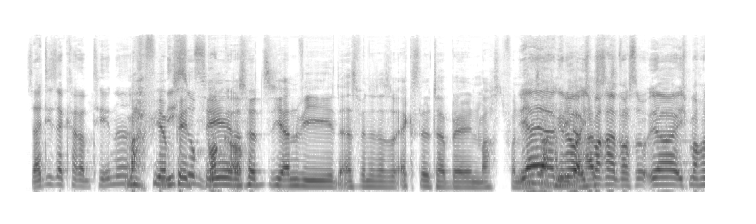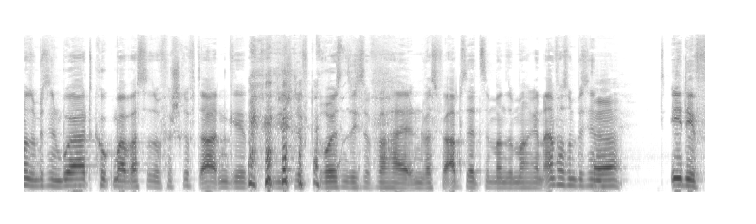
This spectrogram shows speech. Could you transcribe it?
seit dieser Quarantäne Mach viel am PC, so das hört sich an wie, als wenn du da so Excel-Tabellen machst von den ja, Sachen, ja, genau. Ich mache einfach so, ja, ich mache mal so ein bisschen Word, guck mal, was da so für Schriftarten gibt, wie die Schriftgrößen sich so verhalten, was für Absätze man so machen kann. Einfach so ein bisschen Ja, EDV,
